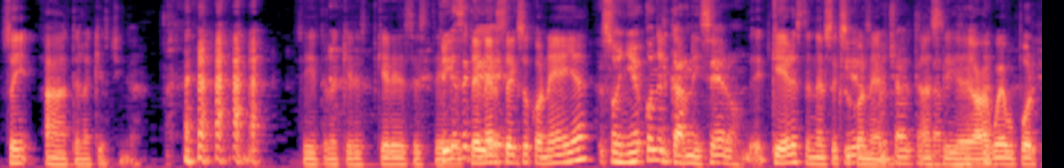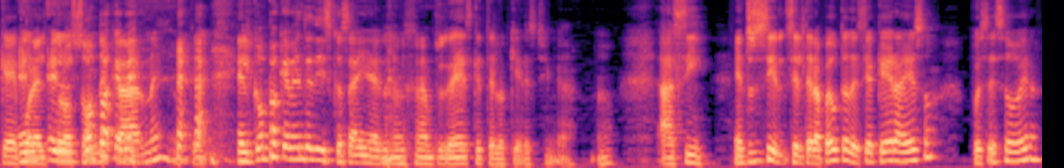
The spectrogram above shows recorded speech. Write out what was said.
Soy, ah, te la quieres chingar. sí, te la quieres, quieres, este, Fíjese tener sexo con ella. Soñé con el carnicero. eh, Quieres tener sexo Quieres con él. Así, carne. a huevo. ¿Por qué? ¿Por El- el, trozón de ve- carne? El compa que vende discos ahí, él. Ajá, pues es que te lo quieres chingar, ¿no? Así. Entonces, si el, terapeuta decía que era eso, pues eso era.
